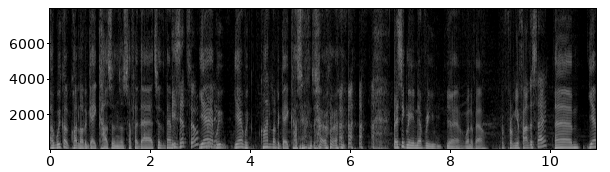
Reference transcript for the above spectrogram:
uh, we got quite a lot of gay cousins and stuff like that. So then, Is that so? Yeah, Really? we yeah we quite a lot of gay cousins. So basically, in every yeah one of our From your father's side? um, yeah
